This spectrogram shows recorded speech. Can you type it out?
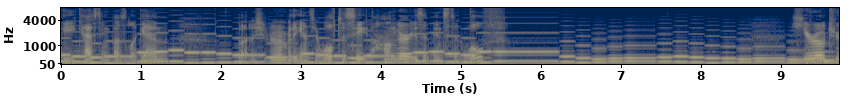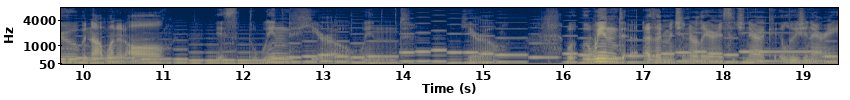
the casting puzzle again. But I should remember the answer. Wolf to see hunger is an instant wolf. Hero true, but not one at all, is wind hero. Wind hero. the wind, as I mentioned earlier, is a generic illusionary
